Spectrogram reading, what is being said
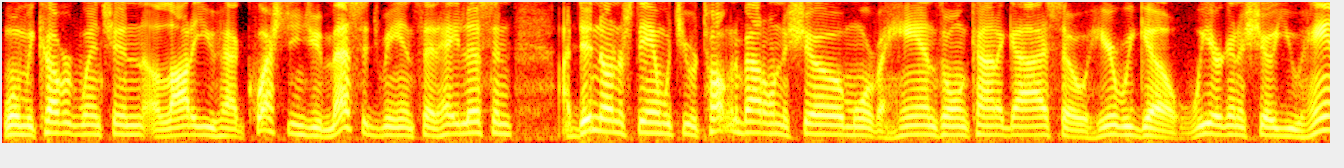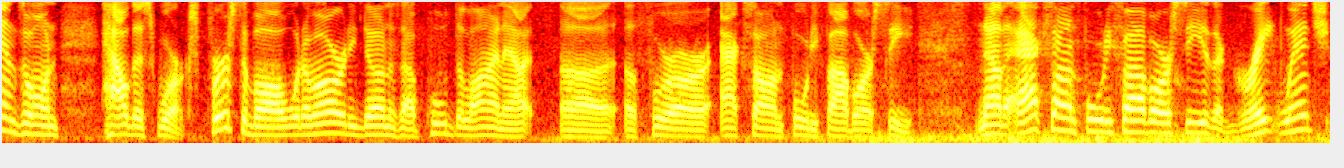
when we covered winching, a lot of you had questions. You messaged me and said, hey listen, I didn't understand what you were talking about on the show, more of a hands-on kind of guy, so here we go. We are going to show you hands-on how this works. First of all, what I've already done is I pulled the line out uh, for our Axon 45 RC. Now the Axon 45 RC is a great winch,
